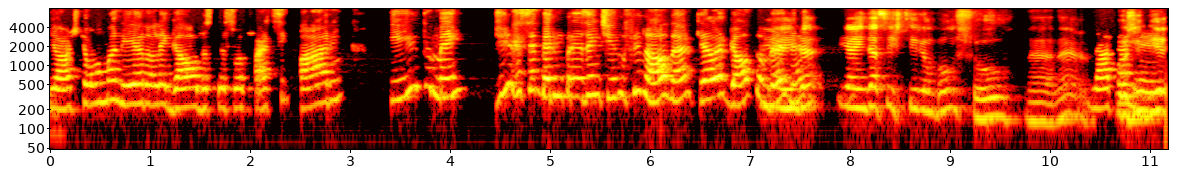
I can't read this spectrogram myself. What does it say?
E eu acho que é uma maneira legal das pessoas participarem e também de receber um presentinho no final, né? Que é legal também, e ainda, né? E ainda assistirem um bom show, né? né? Hoje em dia,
